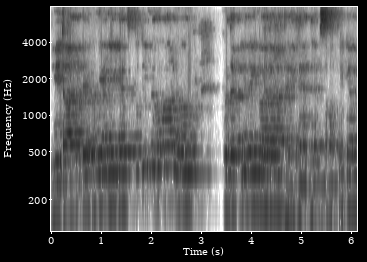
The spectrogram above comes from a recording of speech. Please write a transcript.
ഈ ദാനത്തെ ഹൃദയങ്ങളിലെ സ്തുതി ബഹുമാനവും നിരന്തരം സമർപ്പിക്കാൻ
